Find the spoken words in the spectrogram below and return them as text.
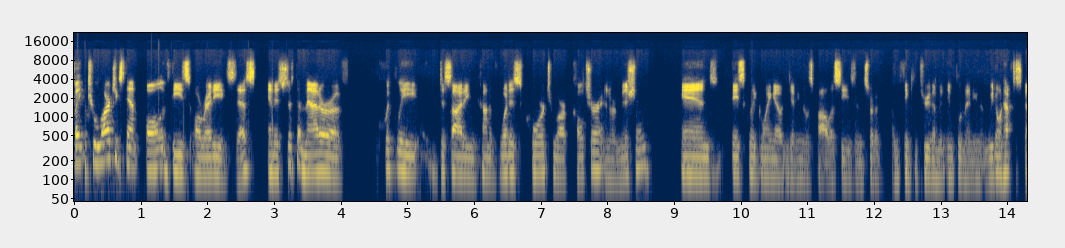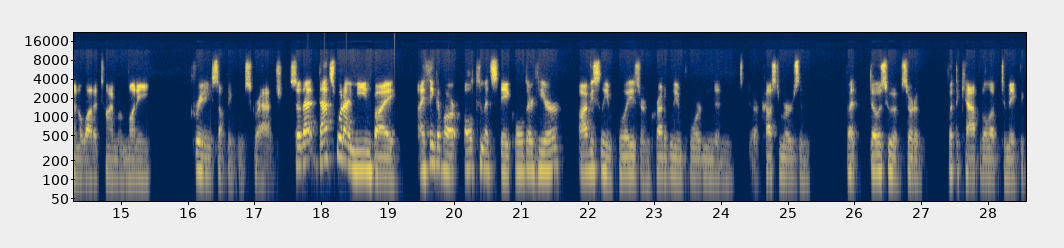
But to a large extent, all of these already exist. And it's just a matter of quickly deciding kind of what is core to our culture and our mission and basically going out and getting those policies and sort of thinking through them and implementing them. We don't have to spend a lot of time or money creating something from scratch. So that that's what I mean by I think of our ultimate stakeholder here. Obviously employees are incredibly important and our customers and but those who have sort of put the capital up to make the,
